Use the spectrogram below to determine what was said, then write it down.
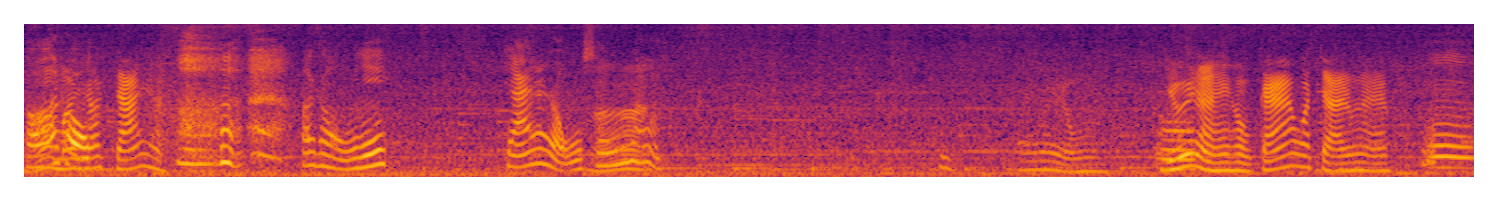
Hết mới rớt trái rồi Nó còn gì Trái nó rụng xuống Ờ. đó mới rụng. Ừ. dưới này hồ cá quá trời luôn nè em ừ.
